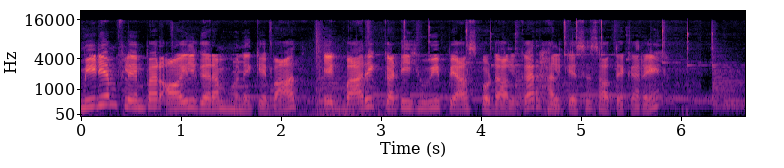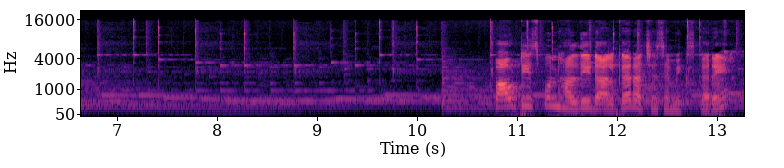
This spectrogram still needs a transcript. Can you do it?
मीडियम फ्लेम पर ऑयल गर्म होने के बाद एक बारीक कटी हुई प्याज को डालकर हल्के से सौते करें। पाव टी स्पून हल्दी डालकर अच्छे से मिक्स करें।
